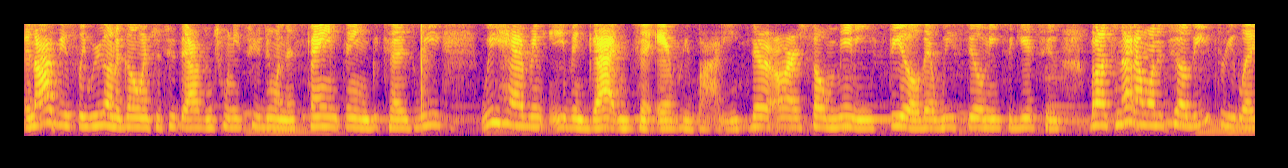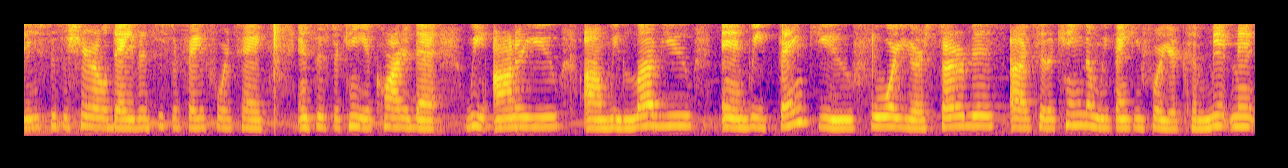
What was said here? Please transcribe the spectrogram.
and obviously we're going to go into 2022 doing the same thing because we we haven't even gotten to everybody. There are so many still that we still need to get to. But on tonight, I want to tell these three ladies, Sister Cheryl Davis, Sister Faith Forte, and Sister Kenya Carter, that we honor you, um, we love you, and we thank you for your service uh, to the kingdom. We thank you for your commitment,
